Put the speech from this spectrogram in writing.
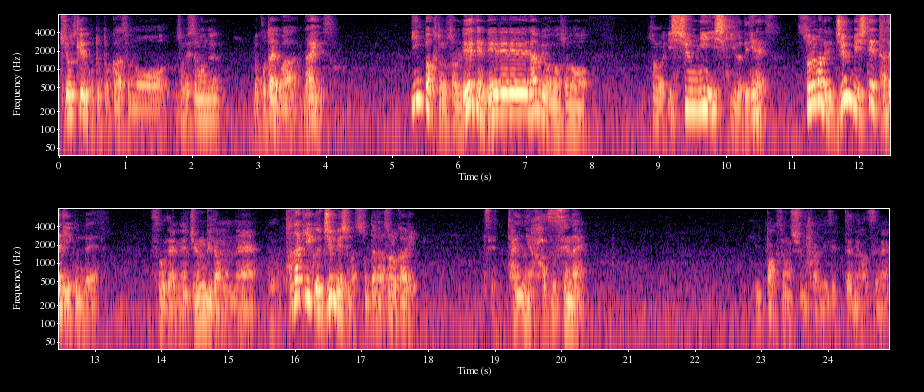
気をつけることとかそのその質問の答えはないです。インパクトのその0.000何秒のそのその一瞬に意識ができないです。それまでに準備して叩き行くんで、どそうだよね。準備だもんね。叩き行く準備をします。だからその代わり。絶対に外せない。インパクトの瞬間に絶対に外せない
